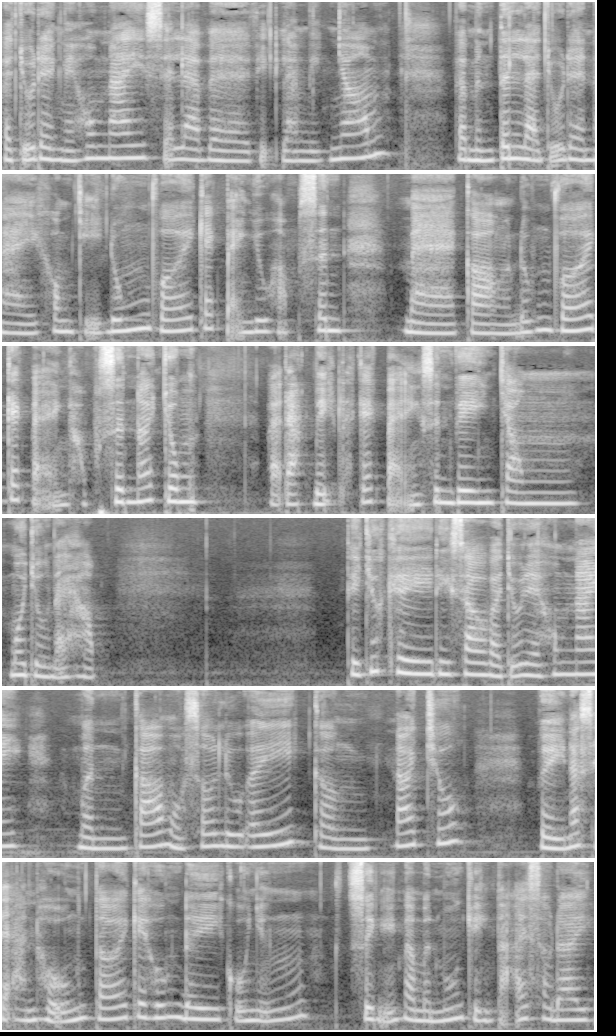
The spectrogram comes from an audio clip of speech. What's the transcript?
Và chủ đề ngày hôm nay sẽ là về việc làm việc nhóm. Và mình tin là chủ đề này không chỉ đúng với các bạn du học sinh, mà còn đúng với các bạn học sinh nói chung, và đặc biệt là các bạn sinh viên trong môi trường đại học. Thì trước khi đi sâu vào chủ đề hôm nay, mình có một số lưu ý cần nói trước, vì nó sẽ ảnh hưởng tới cái hướng đi của những suy nghĩ mà mình muốn truyền tải sau đây.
